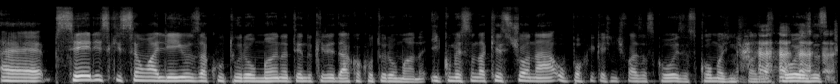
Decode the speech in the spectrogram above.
é, seres que são alheios à cultura humana, tendo que lidar com a cultura humana. E começando a questionar o porquê que a gente faz as coisas, como a gente faz as coisas.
